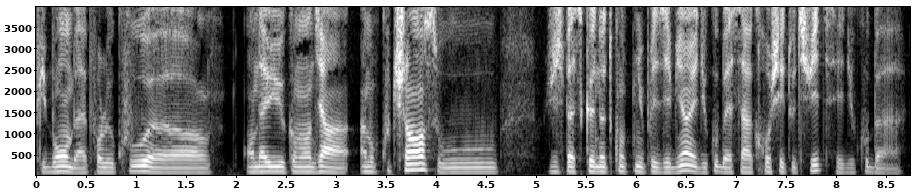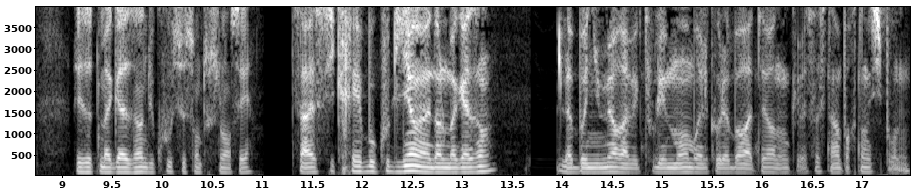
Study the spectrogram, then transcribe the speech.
Puis bon, bah pour le coup, euh, on a eu comment dire un, coup de chance ou juste parce que notre contenu plaisait bien et du coup, bah ça a accroché tout de suite et du coup, bah les autres magasins, du coup, se sont tous lancés. Ça a aussi créé beaucoup de liens euh, dans le magasin, la bonne humeur avec tous les membres et les collaborateurs, donc euh, ça c'était important aussi pour nous.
